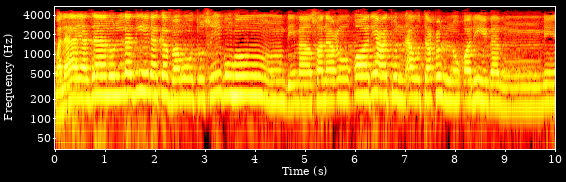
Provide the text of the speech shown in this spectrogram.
ولا يزال الذين كفروا تصيبهم بما صنعوا قارعة أو تحل قريبا من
